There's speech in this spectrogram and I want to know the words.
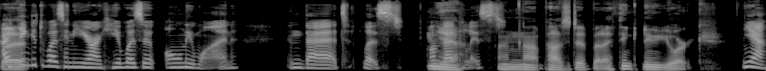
I think it was in New York. He was the only one in that list. On Yeah, that list. I'm not positive, but I think New York. yeah.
